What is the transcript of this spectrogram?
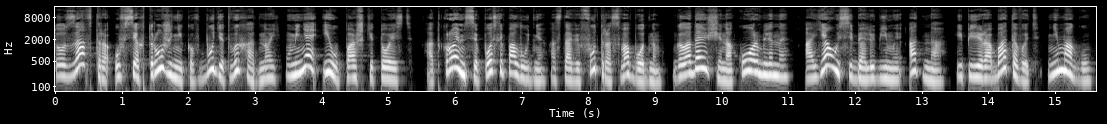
то завтра у всех тружеников будет выходной. У меня и у Пашки, то есть. Откроемся после полудня, оставив утро свободным. Голодающие накормлены, а я у себя, любимый, одна и перерабатывать не могу.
